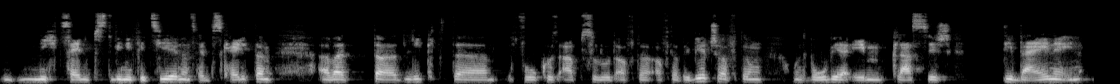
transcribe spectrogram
nicht selbst vinifizieren und selbst keltern. Aber da liegt der Fokus absolut auf der, auf der Bewirtschaftung und wo wir eben klassisch die Weine in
